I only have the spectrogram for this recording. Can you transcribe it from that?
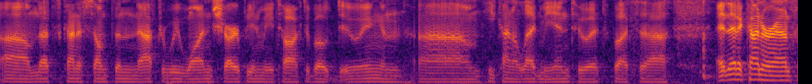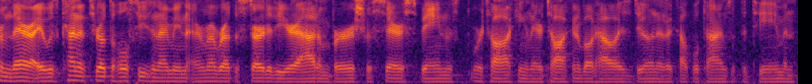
um, that's kind of something. After we won, Sharpie and me talked about doing, and um, he kind of led me into it. But uh, and then it kind of ran from there. It was kind of throughout the whole season. I mean, I remember at the start of the year, Adam Burish with Sarah Spain was were talking. They were talking about how I was doing it a couple times with the team, and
